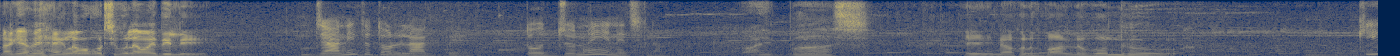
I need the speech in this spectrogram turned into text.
নাকি আমি হ্যাংলামো করছি বলে আমায় দিলি? জানি তো তোর লাগবে। তোর জন্যই এনেছিলাম। আই বাস এই না হলো বাল্য বন্ধু কি?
